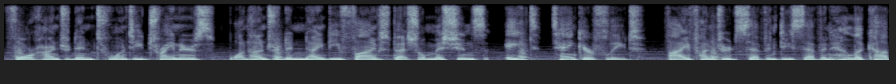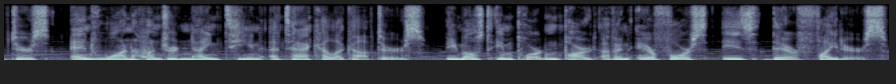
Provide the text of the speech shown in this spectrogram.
420 trainers, 195 special missions, 8 tanker fleet, 577 helicopters, and 119 attack helicopters. The most important part of an air force is their fighters.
